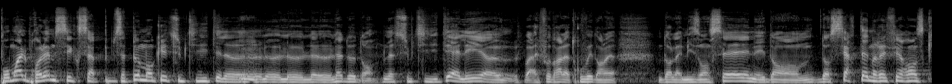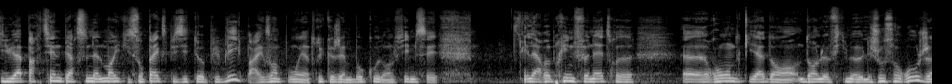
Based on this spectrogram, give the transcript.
pour moi, le problème, c'est que ça, peut- ça peut manquer de subtilité le- le- le- là-dedans. La subtilité, elle est, euh, bah, il faudra la trouver dans la, dans la mise en scène et dans, dans certaines références qui lui appartiennent personnellement et qui sont pas explicitées au public. Par exemple, moi, il y a un truc que j'aime beaucoup dans le film, c'est il a repris une fenêtre euh, euh, ronde qu'il y a dans, dans le film Les chaussons rouges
